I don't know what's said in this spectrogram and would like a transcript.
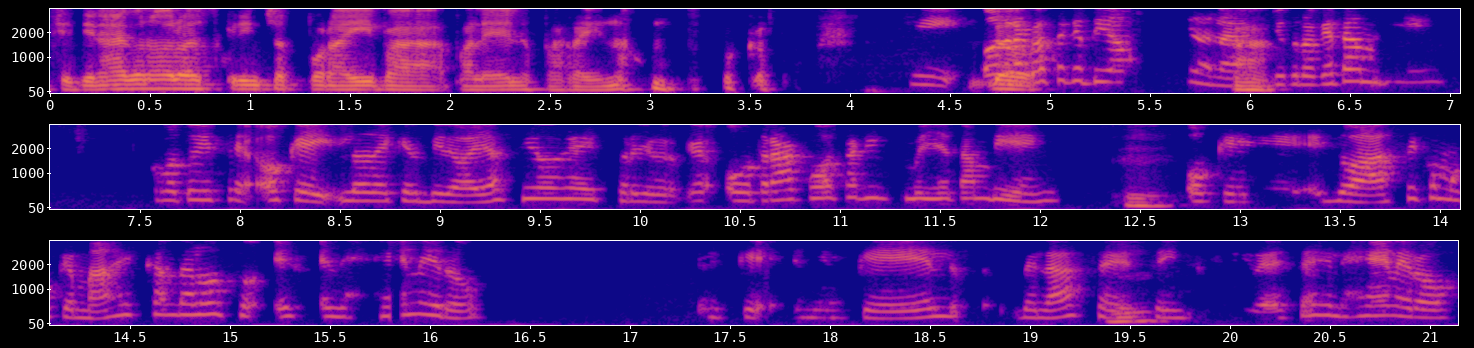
si tienes alguno de los screenshots por ahí para leerlos, para reírnos un poco. Sí, otra cosa que te iba a mencionar, yo creo que también como tú dices, ok, lo de que el video haya sido gay, pero yo creo que otra cosa que influye también, mm. o que lo hace como que más escandaloso, es el género el que, en el que él, ¿verdad? Se, mm. se inscribe. Ese es el género,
